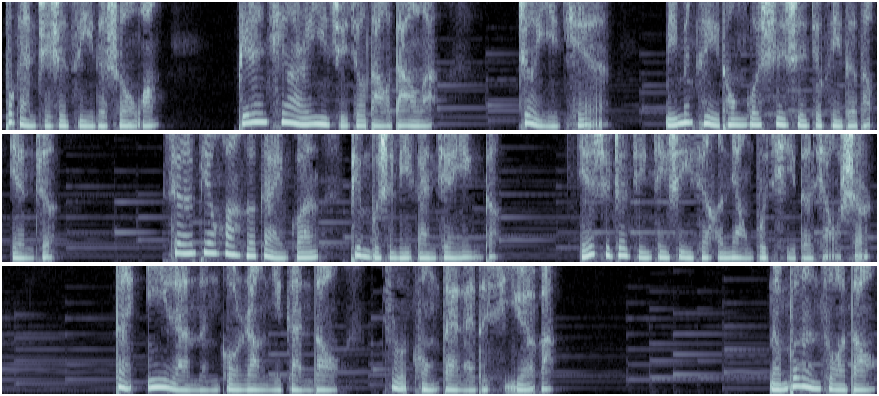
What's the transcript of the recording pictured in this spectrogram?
不敢直视自己的奢望，别人轻而易举就达到了，这一切明明可以通过试试就可以得到验证。虽然变化和改观并不是立竿见影的，也许这仅仅是一件很了不起的小事儿，但依然能够让你感到自控带来的喜悦吧。能不能做到？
